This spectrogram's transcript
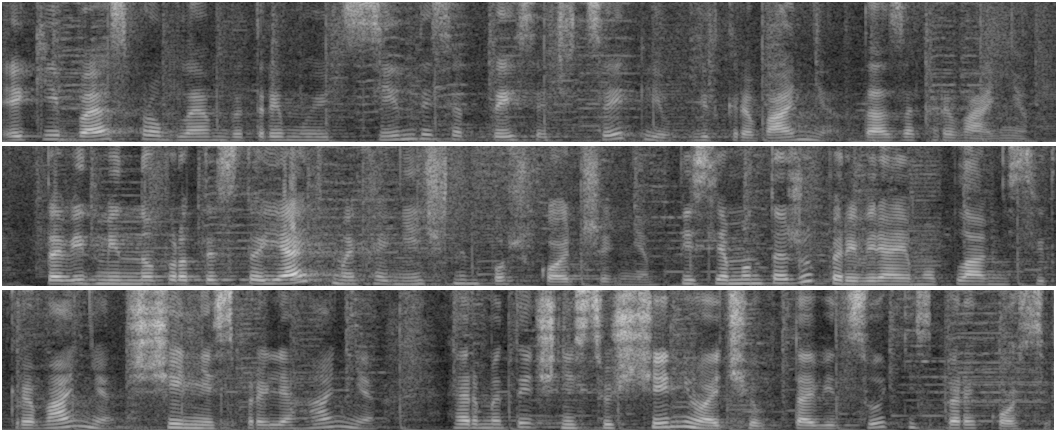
які без проблем витримують 70 тисяч циклів відкривання та закривання. Та відмінно протистоять механічним пошкодженням. Після монтажу перевіряємо плавність відкривання, щільність прилягання, герметичність ущільнювачів та відсутність перекосів.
